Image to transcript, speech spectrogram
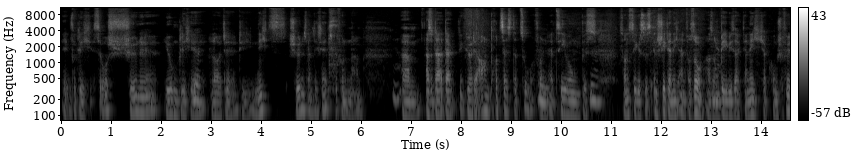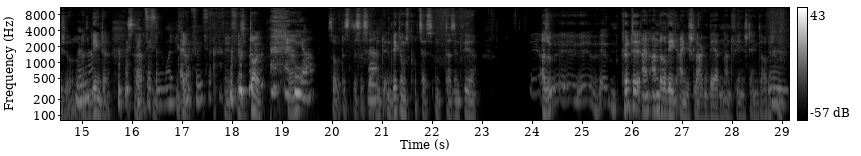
wirklich so schöne jugendliche ja. Leute, die nichts Schönes an sich selbst gefunden haben. Ja. Ähm, also da, da gehört ja auch ein Prozess dazu, von mhm. Erziehung bis mhm. sonstiges. Es entsteht ja nicht einfach so. Also ein Baby sagt ja nicht, ich habe komische Füße oder so, ganz im Gegenteil. Steckt äh, sich im Mund, deine genau, Füße. Füße toll. ja. So, das, das ist ja, ja ein Entwicklungsprozess und da sind wir, also äh, könnte ein anderer Weg eingeschlagen werden an vielen Stellen, glaube ich. Mhm.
